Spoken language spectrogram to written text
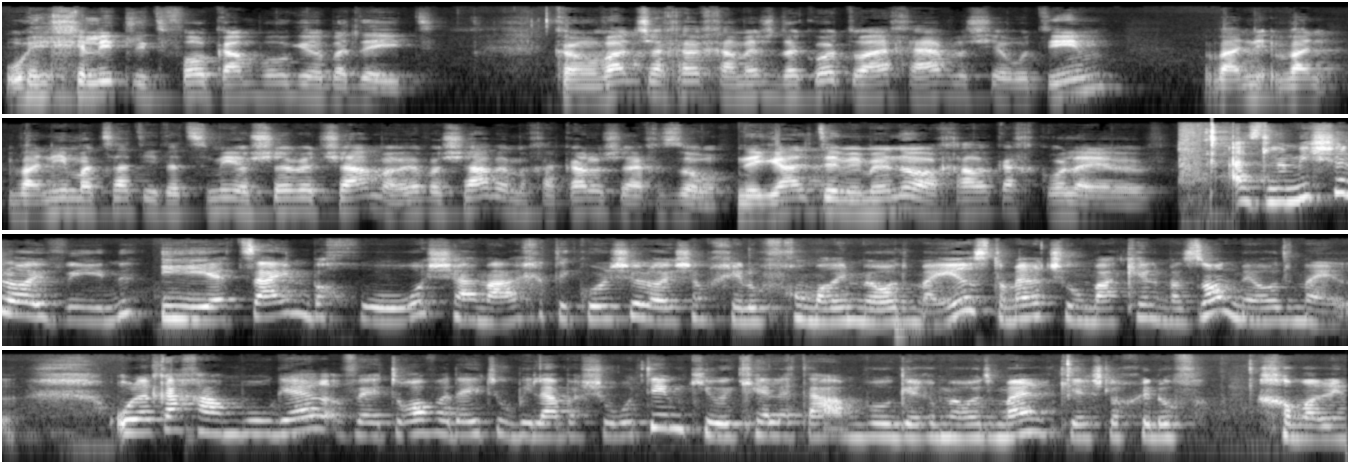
הוא החליט לדפוק המבורגר בדייט. כמובן שאחרי חמש דקות הוא היה חייב לשירותים, ואני, ואני, ואני מצאתי את עצמי יושבת שם רבע שעה ומחכה לו שיחזור. נגעלתי ממנו אחר כך כל הערב. אז למי שלא הבין, היא יצאה עם בחור שהמערכת עיכול שלו יש שם חילוף חומרים מאוד מהיר, זאת אומרת שהוא מעכל מזון מאוד מהיר. הוא לקח המבורגר ואת רוב הדייט הוא בילה בשירותים כי הוא עיכל את ההמבורגר מאוד מהר כי יש לו חילוף חומרים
